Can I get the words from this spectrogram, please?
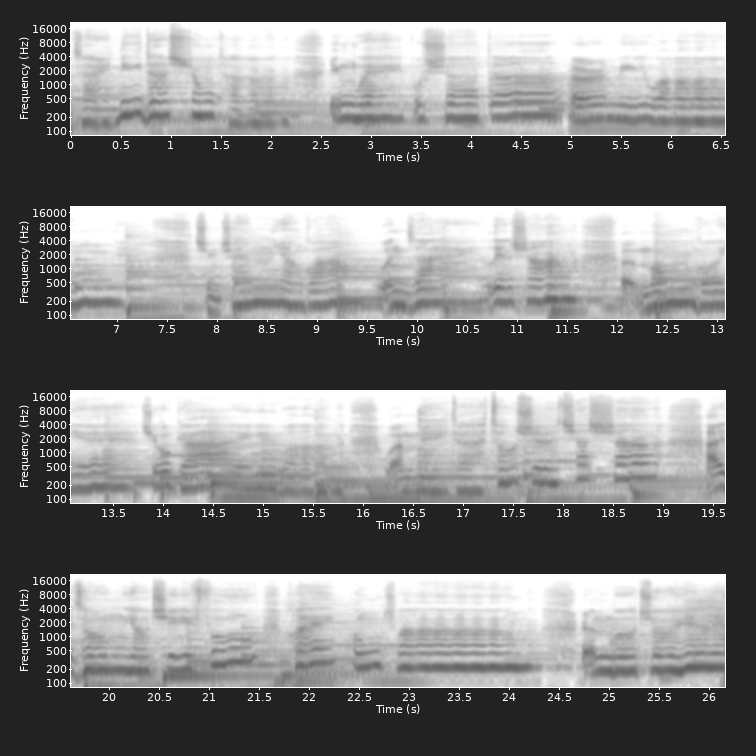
在你的胸膛，因为不舍得而迷惘。清晨阳光吻在脸上，噩梦过夜就该遗忘，完美的都是假象。爱总有起伏，会碰撞，忍不住原谅，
